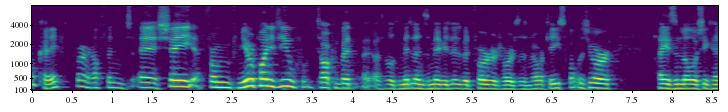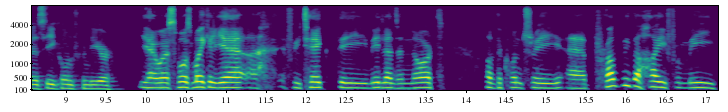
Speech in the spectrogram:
Okay, fair enough. And uh, Shay, from from your point of view, talking about I suppose the Midlands and maybe a little bit further towards the northeast, what was your highs and lows you kind of see going through the year? Yeah, well, I suppose Michael, yeah, uh, if we take the Midlands and North of the country, uh, probably the high for me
